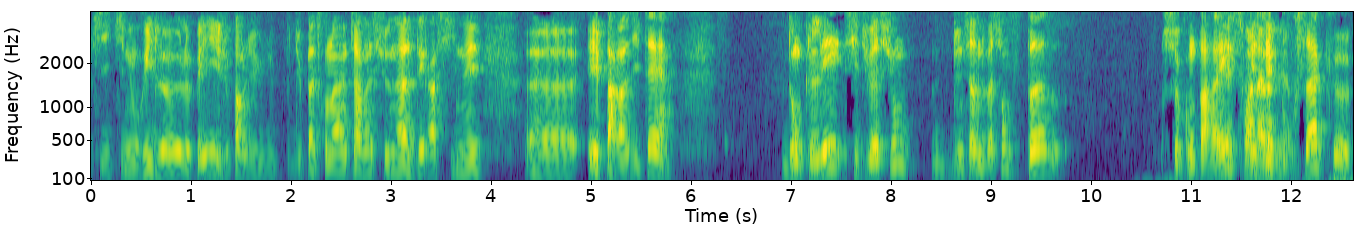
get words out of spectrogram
qui, nourrit le, pays, je parle du patronat international déraciné euh, et parasitaire. Donc les situations, d'une certaine façon, peuvent se comparer. Et, c'est pour ça que,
